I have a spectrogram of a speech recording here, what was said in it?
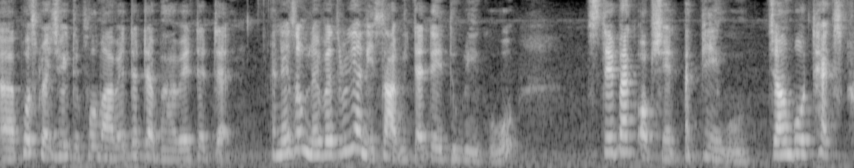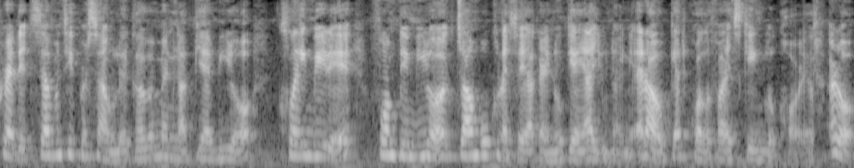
အဲ post graduate diploma ပဲတက်တက်ဘာပဲတက်တက်အနည်းဆုံး level 3ကနေစပြီးတက်တဲ့သူတွေကို stay back option အပြင်ကိုကျောင်းဖို့ tax credit 70%ကိုလည်း government ကပြန်ပြီးတော့ claim ပေးတယ် form တင်ပြီးတော့ကျောင်းဖို့90ရာခိုင်နှုန်းပြန်ရယူနိုင်တယ်အဲ့ဒါကို get qualified scheme လို့ခေါ်တယ်အဲ့တော့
